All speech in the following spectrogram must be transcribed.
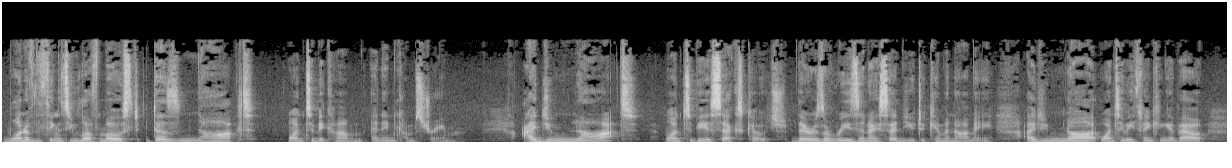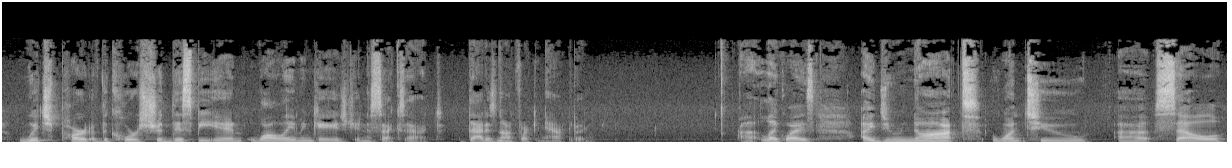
one of the things you love most does not want to become an income stream. I do not want to be a sex coach. There is a reason I send you to Kim Anami. I do not want to be thinking about which part of the course should this be in while I am engaged in a sex act. That is not fucking happening. Uh, likewise, I do not want to uh, sell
